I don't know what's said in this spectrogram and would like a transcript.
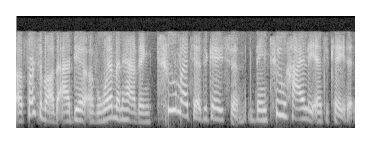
Uh, first of all, the idea of women having too much education, being too highly educated,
